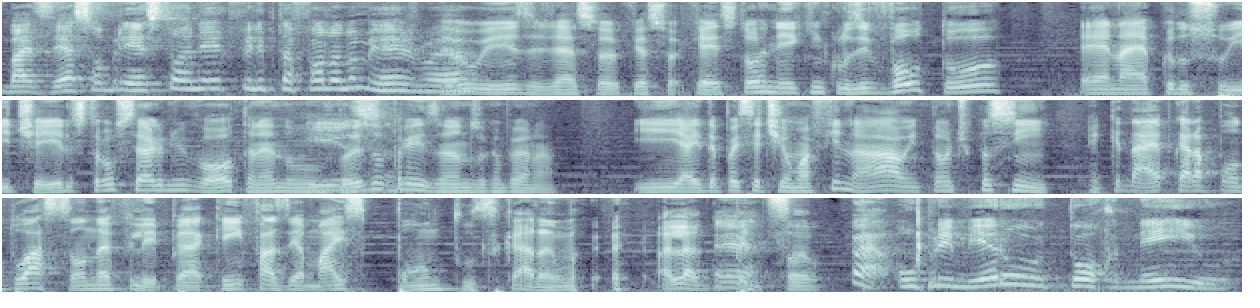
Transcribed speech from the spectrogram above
Mas é sobre esse torneio que o Felipe tá falando mesmo. É. É o Wizard, é, só- que, é, é esse torneio que inclusive voltou é, na época do Switch aí, eles trouxeram de volta, né? Nos Isso. dois ou três anos o campeonato. E aí depois você tinha uma final, então, tipo assim, É que na época era pontuação, né, Felipe? Era quem fazia mais pontos, caramba. Olha a competição. Ah, o primeiro torneio,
